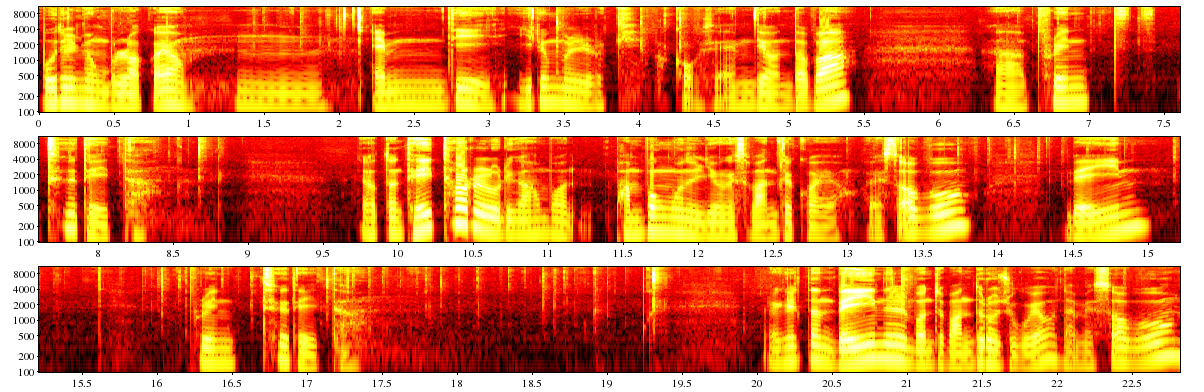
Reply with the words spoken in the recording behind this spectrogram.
모듈명 뭘로 할까요? 음, md 이름을 이렇게 바꿔보세요. md 언더바 아, 프린트 데이터 어떤 데이터를 우리가 한번 반복문을 이용해서 만들 거예요. 서브 메인 프린트 데이터 여기 일단 메인을 먼저 만들어 주고요. 그다음에 서브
